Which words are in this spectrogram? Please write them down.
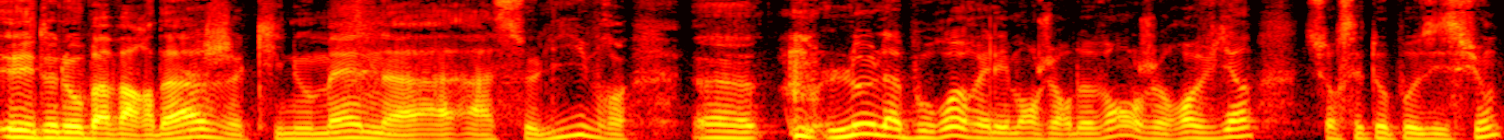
Et de nos bavardages qui nous mènent à, ce livre, euh, Le laboureur et les mangeurs de vent. Je reviens sur cette opposition.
